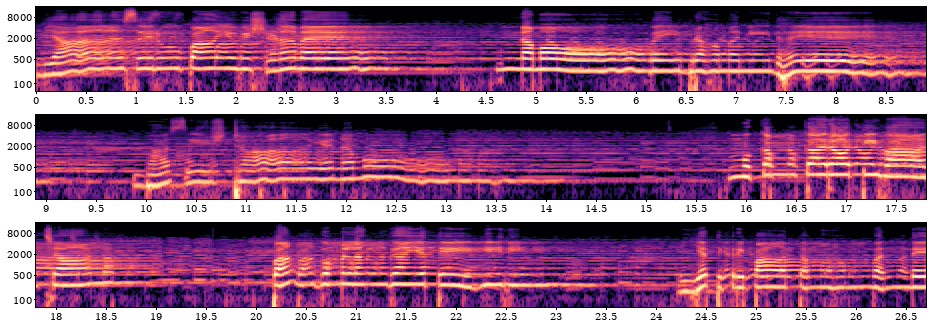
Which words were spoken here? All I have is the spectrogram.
વ્યાસરૂપાય વિષ્ણવે. નમો વૈ બ્રહ્મનિધયે. વાસિષ્ઠાય નમો મુકમ કરોતિ વાચાલમ પંગુમ લંઘયતે ગિરિ યત કૃપાતમહં વંદે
